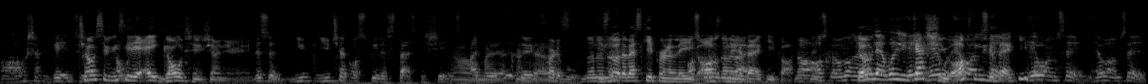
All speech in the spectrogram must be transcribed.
Oh, I wish I could get into. Chelsea it. can see the eight goals since January. Listen, you you check Ospina's stats this year. It's, Oh, I, mate, they're, they're incredible. No, no, He's no. not the best keeper in the league. Oscar, I'm Arsenal need a better keeper. No, Oscar, I'm not Don't gonna let lie. Wenger Hear- gash hear- you. hear Arsenal need a better keeper. Hear what I'm saying. Hear what I'm saying.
